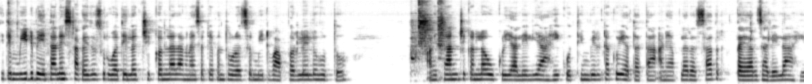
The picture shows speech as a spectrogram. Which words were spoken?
इथे मीठ बेतानेच टाकायचं. सुरुवातीला चिकनला लागण्यासाठी आपण थोडंसं मीठ वापरलेलं होतं. आणि छान चिकनला उकळी आलेली आहे. कोथिंबीर टाकूयात आता आणि आपला रस्सा तर तयार झालेला आहे.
